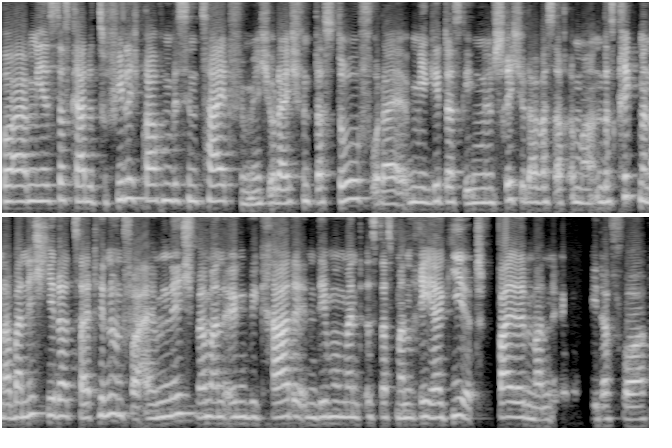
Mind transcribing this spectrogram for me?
boah, mir ist das gerade zu viel, ich brauche ein bisschen Zeit für mich oder ich finde das doof oder mir geht das gegen den Strich oder was auch immer. Und das kriegt man aber nicht jederzeit hin und vor allem nicht, wenn man irgendwie gerade in dem Moment ist, dass man reagiert, weil man irgendwie davor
